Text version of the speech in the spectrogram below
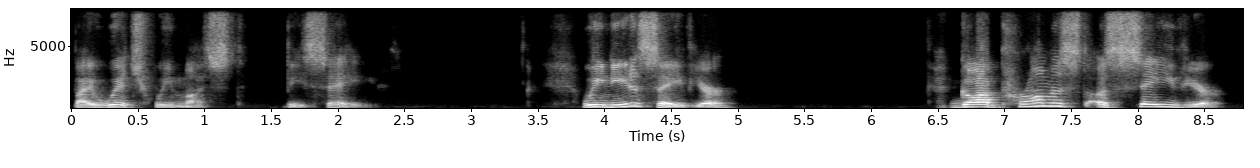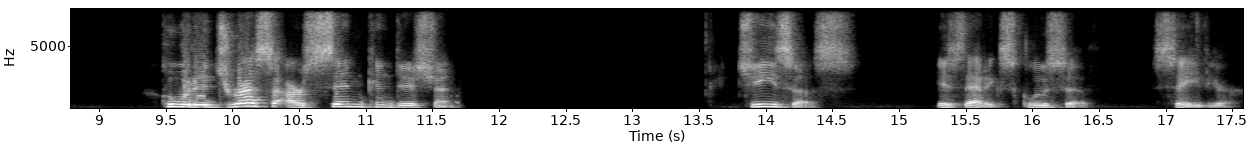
by which we must be saved. We need a Savior. God promised a Savior who would address our sin condition. Jesus is that exclusive Savior.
